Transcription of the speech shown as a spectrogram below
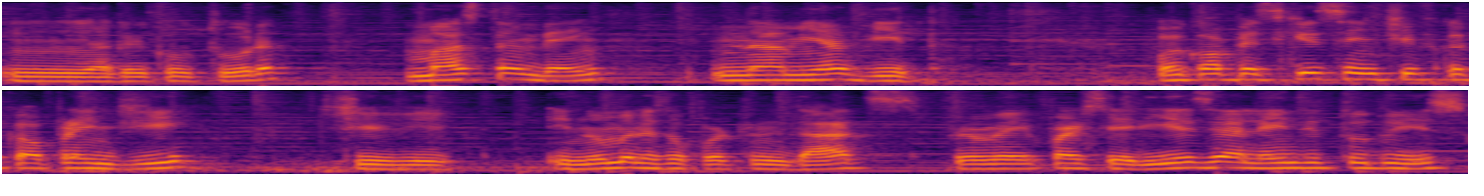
em agricultura, mas também na minha vida. Foi com a pesquisa científica que eu aprendi, tive inúmeras oportunidades, formei parcerias e além de tudo isso,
